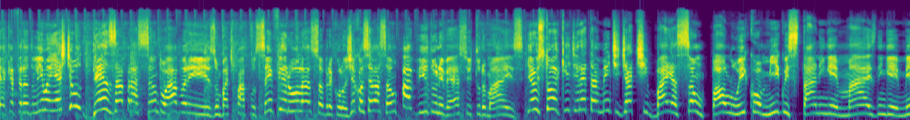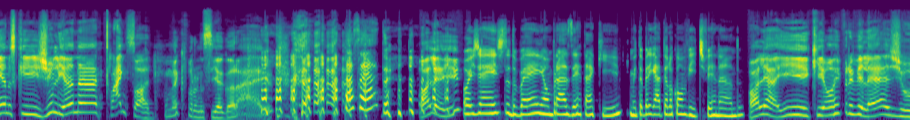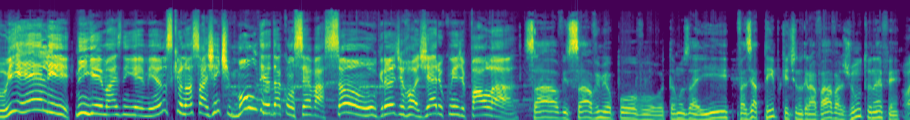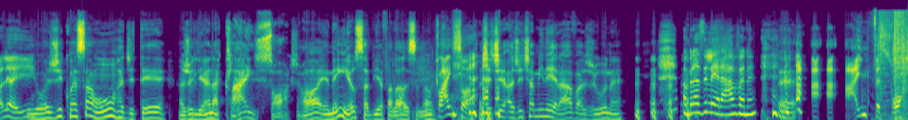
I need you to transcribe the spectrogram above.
Aqui é Fernando Lima e este é o Desabraçando Árvores, um bate-papo sem firula sobre ecologia, conservação, a vida, o universo e tudo mais. E eu estou aqui diretamente de Atibaia, São Paulo, e comigo está ninguém mais, ninguém menos que Juliana Kleinsord. Como é que pronuncia agora? Tá certo. olha aí. Oi, gente, tudo bem? É um prazer estar aqui. Muito obrigada pelo convite, Fernando. Olha aí, que honra e privilégio! E ele, ninguém mais, ninguém menos que o nosso agente Molder da conservação, o grande Rogério Cunha de Paula. Salve, salve, meu povo. Estamos aí. Fazia tempo que a gente não gravava junto, né, Fê? Olha aí. E hoje com essa honra de ter a Juliana Kleinsorg. Ó, eu- nem eu sabia falar esse nome. Klein só. A gente, a gente amineirava a Ju, né? Eu brasileirava, né? a, a, a infessor.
